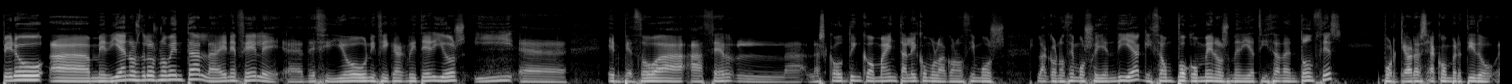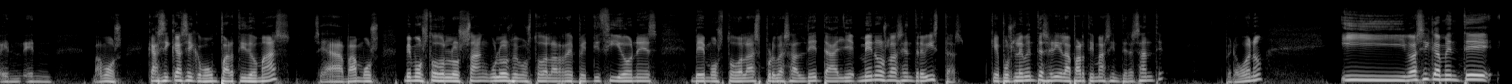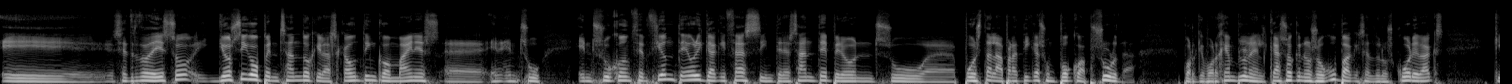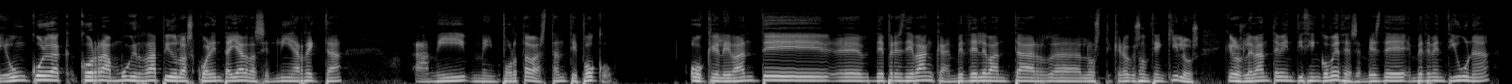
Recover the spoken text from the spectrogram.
Pero a medianos de los 90 la NFL eh, decidió unificar criterios y eh, empezó a, hacer la, la Scouting Combine tal y como la conocimos, la conocemos hoy en día, quizá un poco menos mediatizada entonces, porque ahora se ha convertido en, en, vamos, casi casi como un partido más. O sea, vamos, vemos todos los ángulos, vemos todas las repeticiones, vemos todas las pruebas al detalle, menos las entrevistas, que posiblemente sería la parte más interesante. Pero bueno. Y básicamente eh, se trata de eso. Yo sigo pensando que las Counting Combines eh, en, su en su concepción teórica quizás interesante, pero en su eh, puesta a la práctica es un poco absurda. Porque, por ejemplo, en el caso que nos ocupa, que es el de los quarterbacks, que un quarterback corra muy rápido las 40 yardas en línea recta, a mí me importa bastante poco. O que levante eh, de press de banca, en vez de levantar eh, los, creo que son 100 kilos, que los levante 25 veces en vez de, en vez de 21,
